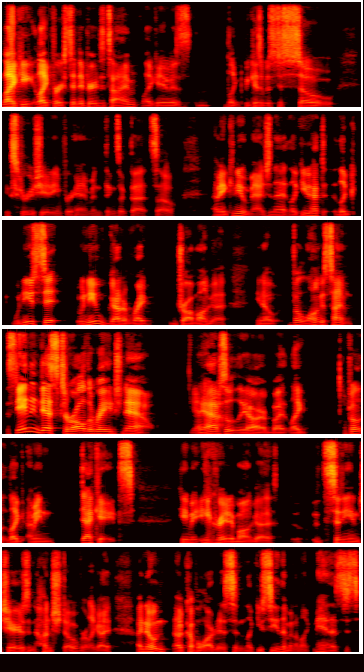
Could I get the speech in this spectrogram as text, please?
like he like for extended periods of time. Like it was like because it was just so excruciating for him and things like that. So, I mean, can you imagine that? Like you have to like when you sit when you got to write draw manga. You know, for the longest time, standing desks are all the rage now. Yeah. They absolutely are. But like, for like I mean, decades. He he created manga sitting in chairs and hunched over. Like I I know a couple artists and like you see them and I'm like, man, that's just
